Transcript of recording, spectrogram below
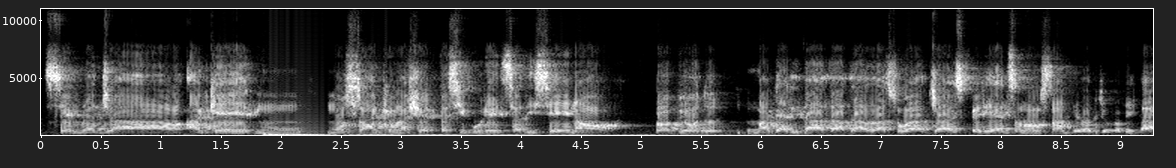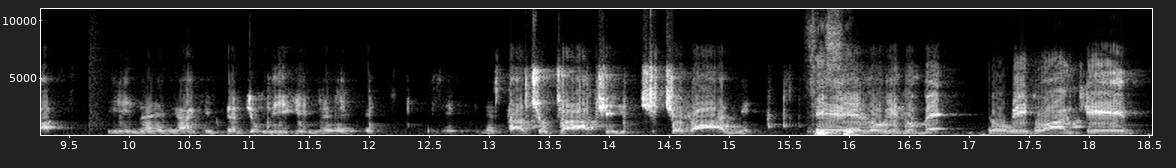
sembra già anche mh, mostra anche una certa sicurezza di sé, no? Proprio do, magari data dalla sua già esperienza, nonostante la in, anche in Champions League, in, in, nel calcio già c'è da anni. Sì, sì. Lo vedo bene, lo vedo anche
